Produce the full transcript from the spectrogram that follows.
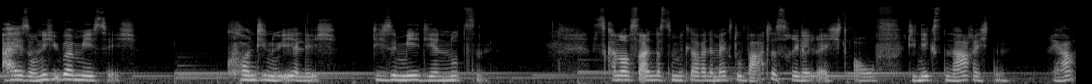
Also nicht übermäßig, kontinuierlich diese Medien nutzen. Es kann auch sein, dass du mittlerweile merkst, du wartest regelrecht auf die nächsten Nachrichten. Ja,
